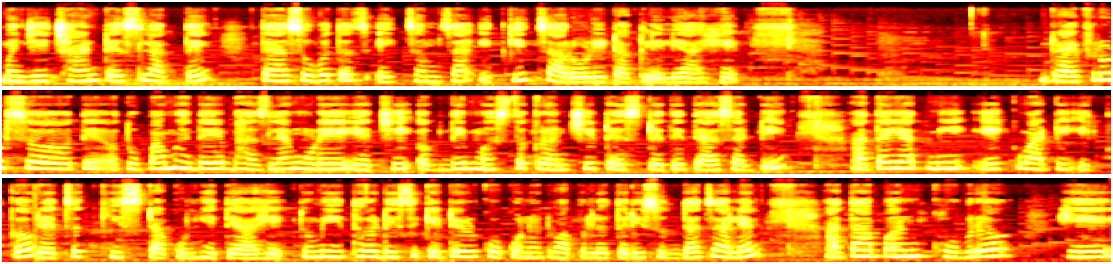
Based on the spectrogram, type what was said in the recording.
म्हणजे छान टेस्ट लागते. त्यासोबतच एक चमचा इतकी चारोळी टाकलेली आहे. ड्रायफ्रूट्स ते तुपामध्ये भाजल्यामुळे याची अगदी मस्त क्रंची टेस्ट येते त्यासाठी. आता यात मी एक वाटी इतकं त्याचं किस टाकून घेते आहे. तुम्ही इथं डेसिकेटेड कोकोनट वापरलं तरीसुद्धा चालेल. आता आपण खोबरं हे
